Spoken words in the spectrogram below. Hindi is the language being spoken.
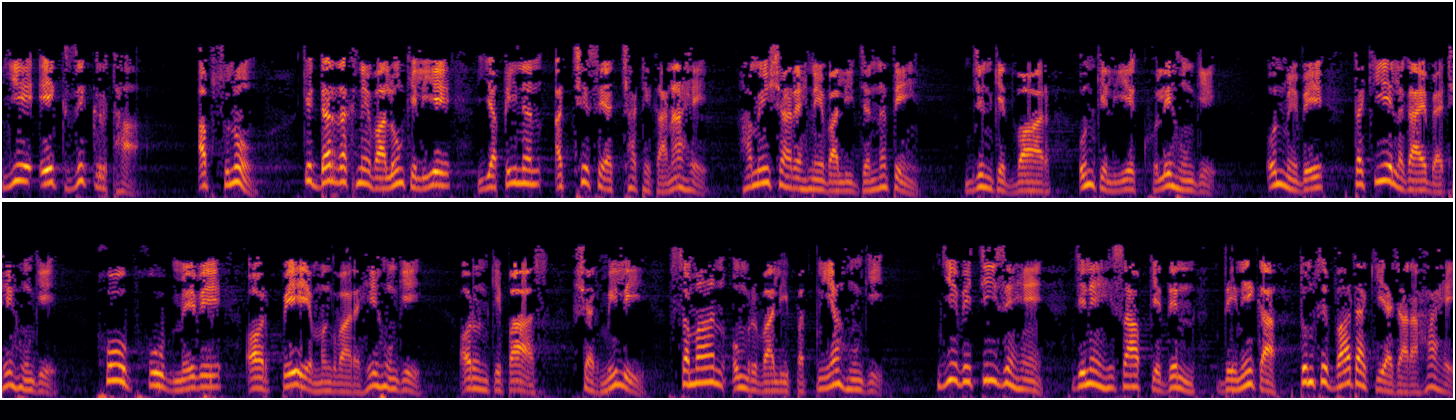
ये एक ज़िक्र था। अब सुनो कि डर रखने वालों के लिए यकीनन अच्छे से अच्छा ठिकाना है। हमेशा रहने वाली जन्नतें, जिनके द्वार उनके लिए खुले होंगे, उनमें वे तकिए लगाए बैठे होंगे खूब खूब मेवे और पेय मंगवा रहे होंगे और उनके पास शर्मीली, समान उम्र वाली पत्नियाँ होंगी। ये वे चीज़ें हैं जिन्हें हिसाब के दिन देने का तुमसे वादा किया जा रहा है।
